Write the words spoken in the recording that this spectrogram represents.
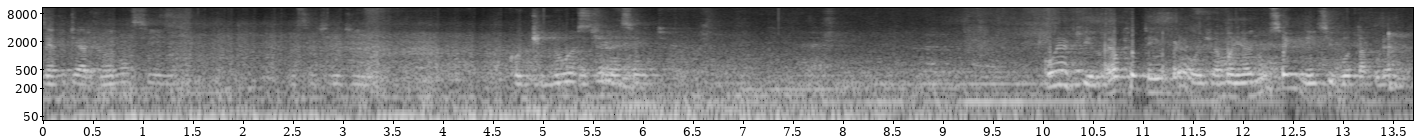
Exemplo de Arjuna se, no sentido de Continua sendo. Ou é aquilo, é o que eu tenho para hoje. Amanhã eu não sei nem se vou estar por aí.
